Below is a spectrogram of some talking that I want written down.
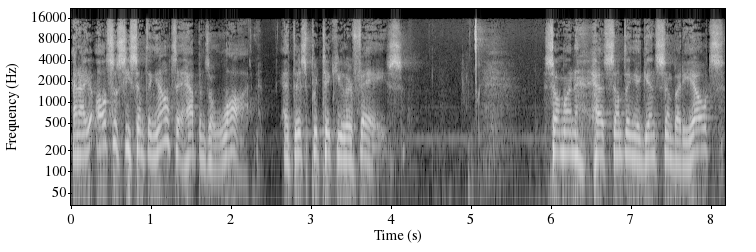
And I also see something else that happens a lot at this particular phase. Someone has something against somebody else,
